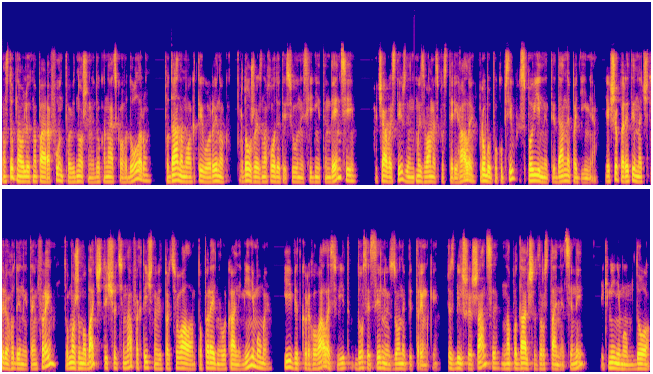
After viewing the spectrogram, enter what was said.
Наступна валютна пара фунт по відношенню до канадського долару. По даному активу ринок продовжує знаходитися у несхідній тенденції, хоча весь тиждень ми з вами спостерігали проби покупців сповільнити дане падіння. Якщо перейти на 4-годинний таймфрейм, то можемо бачити, що ціна фактично відпрацювала попередні локальні мінімуми, і відкоригувалась від досить сильної зони підтримки, що збільшує шанси на подальше зростання ціни, як мінімум до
